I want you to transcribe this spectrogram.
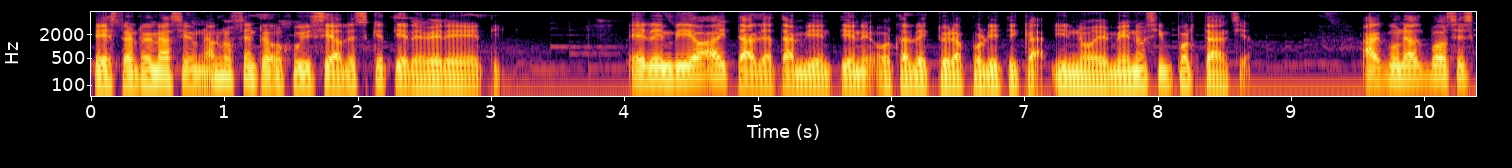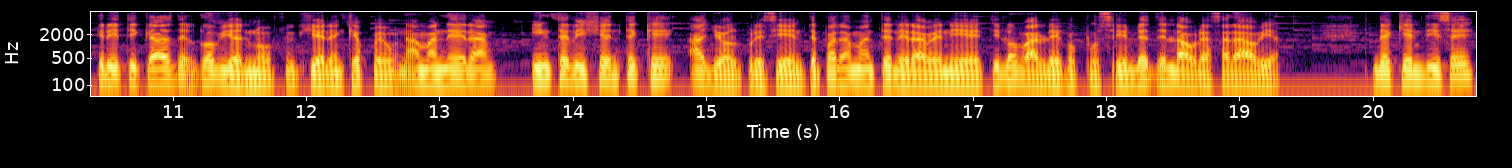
Esto en relación a los centros judiciales que tiene Benedetti. El envío a Italia también tiene otra lectura política y no de menos importancia. Algunas voces críticas del gobierno sugieren que fue una manera inteligente que halló el presidente para mantener a Benedetti lo más lejos posible de Laura Sarabia de quien dice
